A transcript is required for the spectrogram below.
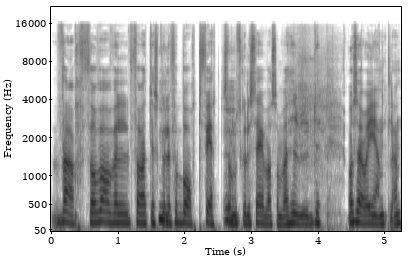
varför var väl för att jag skulle mm. få bort fett som mm. skulle se vad som var hud och så egentligen.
